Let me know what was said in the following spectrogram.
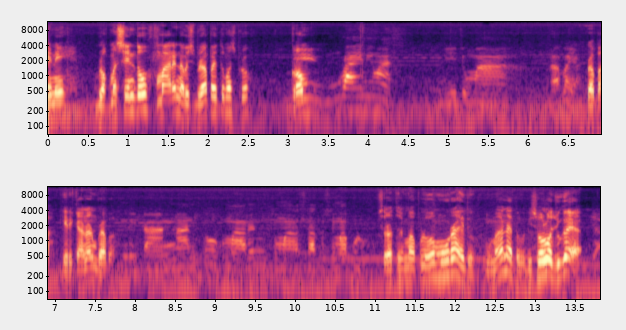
ini blok mesin tuh kemarin habis berapa itu mas bro Krom Ini murah ini mas. Ini cuma berapa ya? berapa kiri kanan berapa Kiri kanan itu kemarin cuma 150. 150 oh, murah itu di mana tuh di Solo juga ya Ya.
